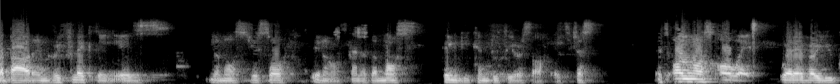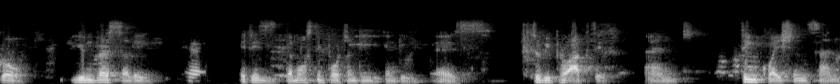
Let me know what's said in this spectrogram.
about and reflecting is the most resolve, you know, kind of the most thing you can do to yourself. It's just, it's almost always wherever you go, universally, Yeah. it is the most important thing you can do is to be proactive and think questions and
